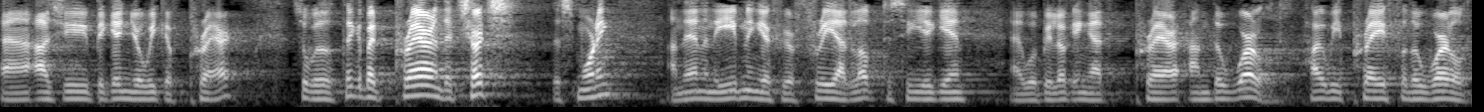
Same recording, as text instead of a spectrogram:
uh, as you begin your week of prayer. So we'll think about prayer in the church this morning. And then in the evening, if you're free, I'd love to see you again. Uh, we'll be looking at prayer and the world, how we pray for the world.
